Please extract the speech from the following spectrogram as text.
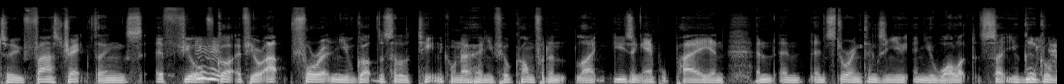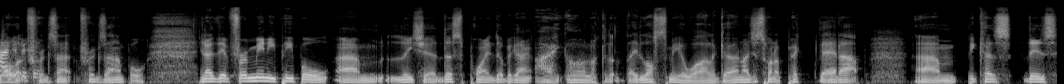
to fast track things if you've Mm-hmm. got if you're up for it and you've got the sort of technical know-how and you feel confident like using Apple Pay and and, and, and storing things in your in your wallet so your Google wallet for 100%. exa- for example you know there, for many people um Leisha at this point they'll be going oh, oh look they lost me a while ago and I just want to pick that up um, because there's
